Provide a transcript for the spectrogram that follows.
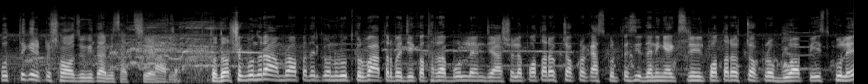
প্রত্যেকের একটু সহযোগিতা আমি চাচ্ছি আর কি। আচ্ছা। তো দর্শক বন্ধুরা, আমরা আপনাদেরকে অনুরোধ করব আতর ভাই যে কথাটা বললেন যে আসলে প্রতারক চক্র কাজ করতেছি, ইদানিং এক শ্রেণির প্রতারক চক্র বুয়া পেজ স্কুলে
